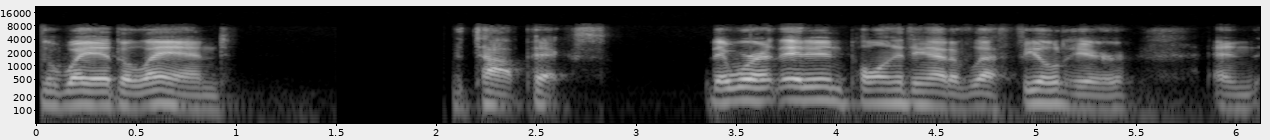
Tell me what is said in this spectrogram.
the way of the land, the top picks. They weren't. They didn't pull anything out of left field here, and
